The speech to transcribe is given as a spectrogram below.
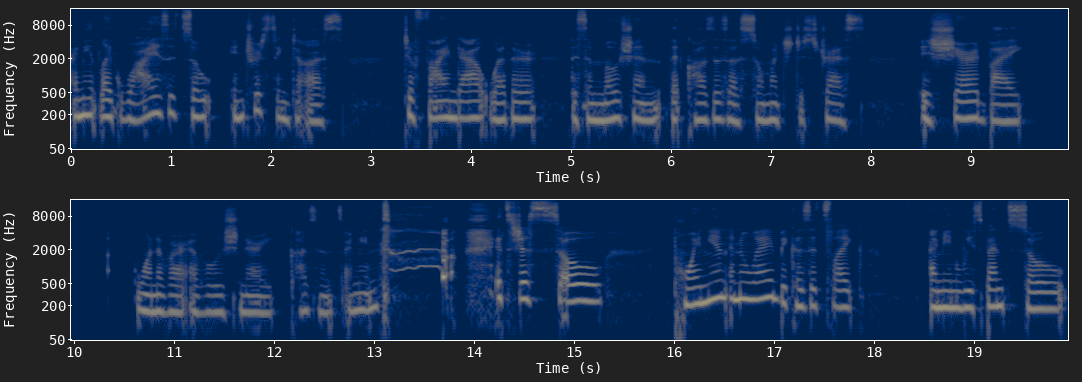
I mean, like, why is it so interesting to us to find out whether this emotion that causes us so much distress is shared by one of our evolutionary cousins. I mean, it's just so poignant in a way because it's like, I mean, we spent so,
